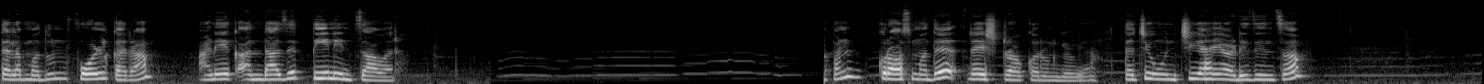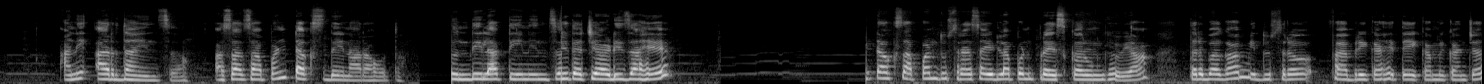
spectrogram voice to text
त्याला मधून फोल्ड करा आणि एक अंदाजे तीन इंचावर. आपण क्रॉसमध्ये रेश ड्रॉ करून घेऊया. त्याची उंची आहे अडीच इंच आणि अर्धा इंच. असाच आपण टक्स देणार आहोत. रुंदीला तीन इंच त्याची अडीज आहे. टक्स आपण दुसऱ्या साईडला पण प्रेस करून घेऊया. तर बघा मी दुसरं फॅब्रिक आहे ते एकामेकांच्या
